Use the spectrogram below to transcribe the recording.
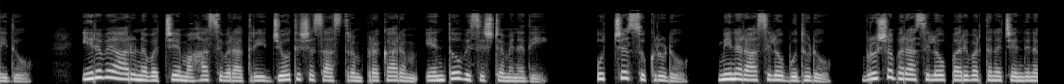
ఐదు ఇరవై ఆరున వచ్చే మహాశివరాత్రి జ్యోతిషశాస్త్రం ప్రకారం ఎంతో విశిష్టమైనది. ఉచ్చ శుక్రుడు మీనరాశిలో బుధుడు వృషభరాశిలో పరివర్తన చెందిన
